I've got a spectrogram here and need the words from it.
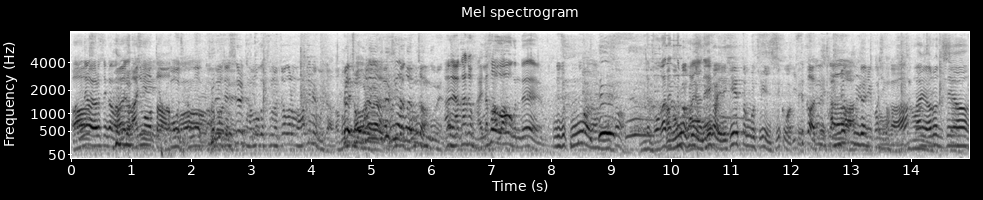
막내가 열었으니까 많이, 많이 먹었다. 어, 잘 먹었다. 우리 이제 술다 먹었으면 저걸 한번 확인해 보자. 나 그래, 저거 궁금해. 하나 진짜 너무 해보자. 궁금해. 아니 약간 좀 무서워 근데. 근데 뭐가 아 됐든 뭔가 봐야 근데 돼. 우리가 얘기했던 것 중에 있을 것 같아. 있을 것 같아. 강력 훈련일 것인가? 빨리 열어주세요.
